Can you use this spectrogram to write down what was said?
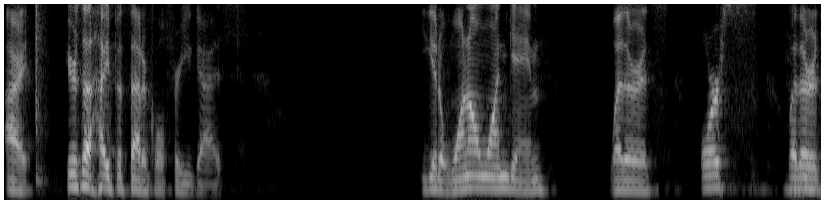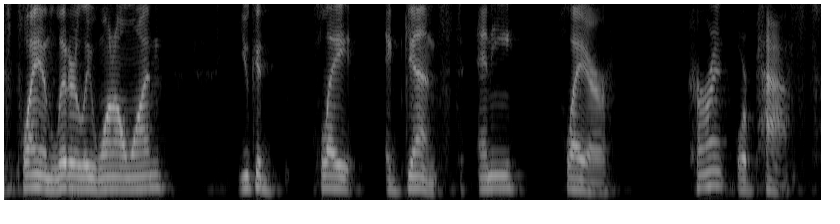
All right. Here's a hypothetical for you guys. You get a one on one game, whether it's horse, whether it's playing literally one on one, you could play against any player, current or past.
